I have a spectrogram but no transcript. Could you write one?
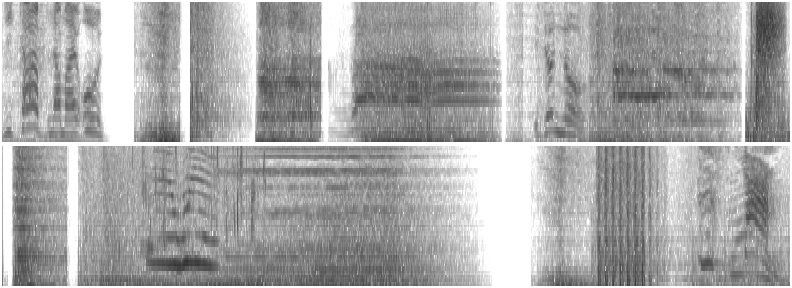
The cap na my own. Don't. This man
